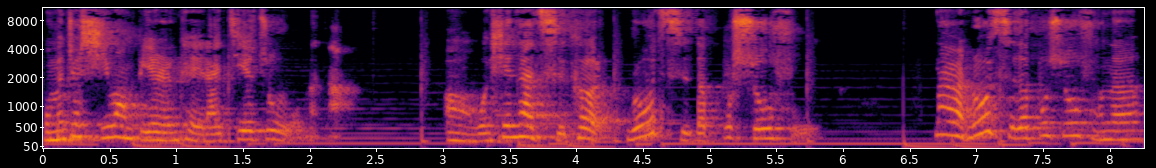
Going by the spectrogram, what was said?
我们就希望别人可以来接住我们啊。哦，我现在此刻如此的不舒服，那如此的不舒服呢？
